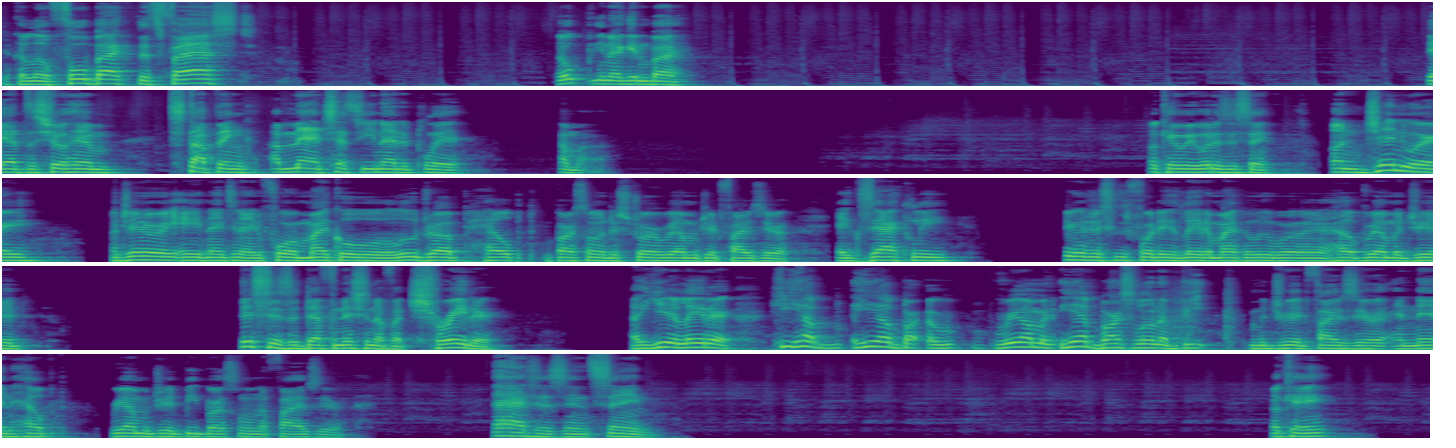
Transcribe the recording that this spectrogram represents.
Like a little fullback that's fast. Nope, you're not getting by. They had to show him stopping a Manchester United player. Come on. Okay, wait, what does it say? On January on January 8, 1994, Michael Laudrup helped Barcelona destroy Real Madrid 5-0. Exactly 364 days later, Michael Laudrup helped Real Madrid. This is a definition of a traitor. A year later, he helped he helped uh, Real Madrid, he helped Barcelona beat Madrid 5-0 and then helped Real Madrid beat Barcelona 5-0. That is insane. Okay.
